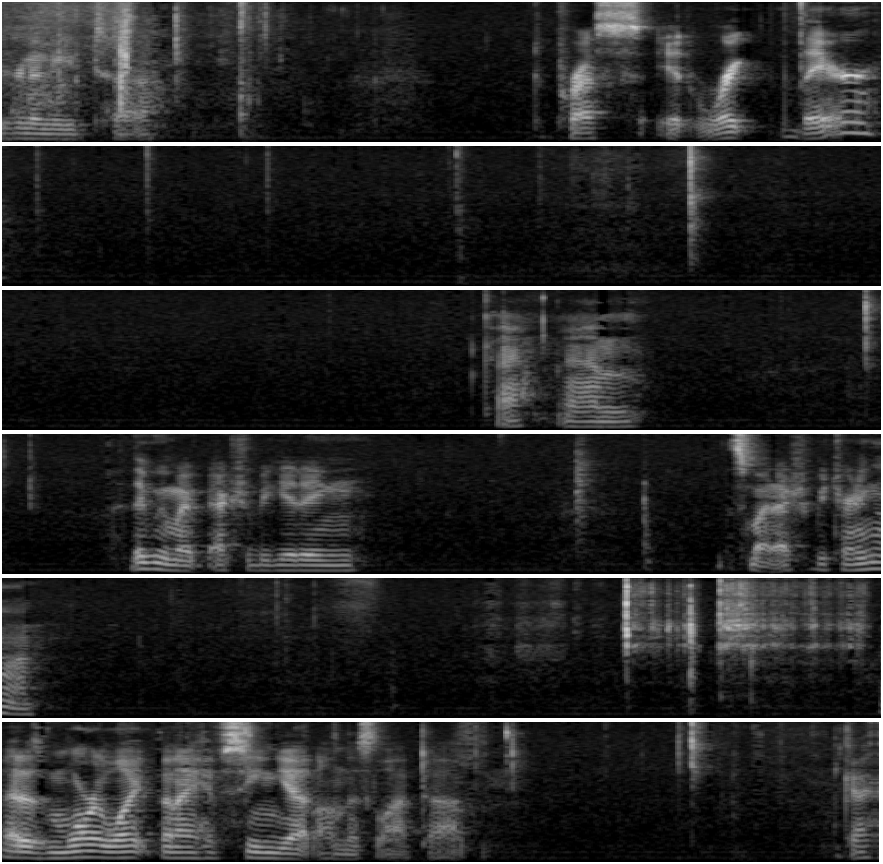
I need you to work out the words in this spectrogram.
you're going to need to, to press it right there. Okay, and I think we might actually be getting, this might actually be turning on. That is more light than I have seen yet on this laptop. Okay.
